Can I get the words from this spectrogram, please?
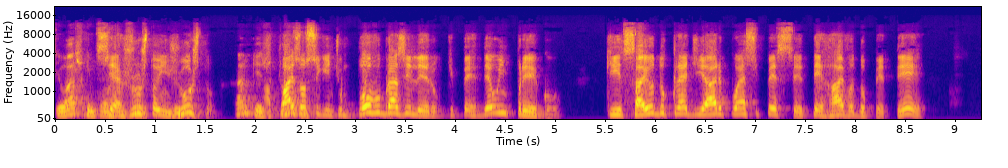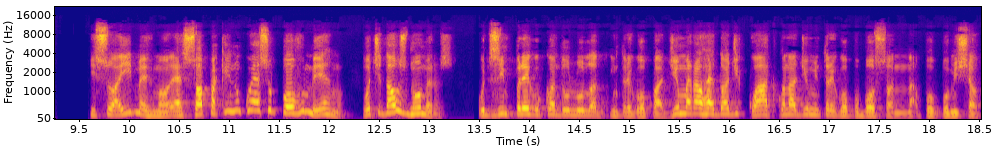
Eu acho que importa. Se é justo ou injusto, claro que é rapaz, é o seguinte: um povo brasileiro que perdeu o emprego, que saiu do crediário para o SPC, ter raiva do PT, isso aí, meu irmão, é só para quem não conhece o povo mesmo. Vou te dar os números. O desemprego, quando o Lula entregou para Dilma, era ao redor de 4. Quando a Dilma entregou para o Bolsonaro, para o Michel.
